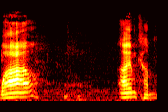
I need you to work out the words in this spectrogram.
While I am coming.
